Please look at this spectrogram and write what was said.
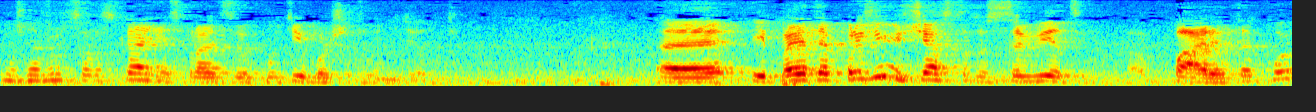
Нужно вернуться в раскаяние, исправить свои пути и больше этого не делать. Э, и по этой причине часто то совет паре такой,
